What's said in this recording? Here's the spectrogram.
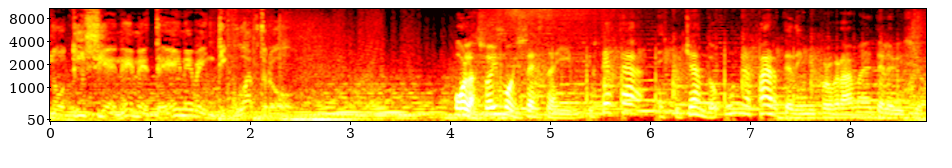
Noticia en NTN 24. Hola, soy Moisés Naim y usted está escuchando una parte de mi programa de televisión.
